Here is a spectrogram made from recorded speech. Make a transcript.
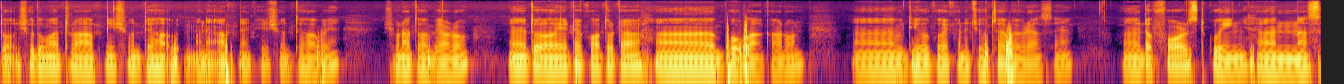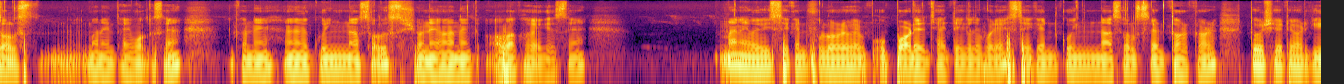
তো শুধুমাত্র আপনি শুনতে হবে মানে আপনাকে শুনতে হবে, শোনাতে হবে আরও তো এটা কতটা বোবা? কারণ ডিওকো এখানে চুপচাপ হয়ে আছে। দ্য ফার্স্ট কুইন নাসলস মানে তাই বলতেছে। এখানে কুইন নাসলস শুনে অনেক অবাক হয়ে গেছে। মানে ওই সেকেন্ড ফ্লোরের পরে যাইতে গেলে পরে সেকেন্ড কুইন নাসলসের দরকার। তো সেটা আর কি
